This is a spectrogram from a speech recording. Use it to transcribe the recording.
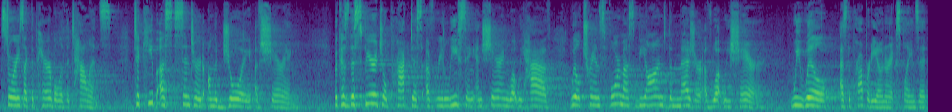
stories like the parable of the talents, to keep us centered on the joy of sharing. Because the spiritual practice of releasing and sharing what we have will transform us beyond the measure of what we share. We will, as the property owner explains it,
